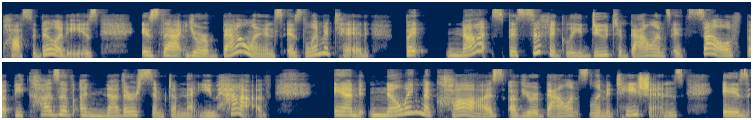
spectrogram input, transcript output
possibilities is that your balance is limited, but not specifically due to balance itself, but because of another symptom that you have. And knowing the cause of your balance limitations is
